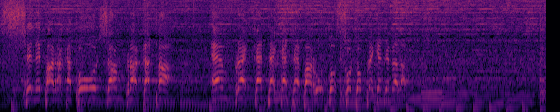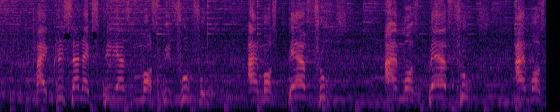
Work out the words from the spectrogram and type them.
Sheleparakato Jambrakata Embrekete Baruto Soto Prekedevela my Christian experience must be fruitful. I must bear fruit. I must bear fruit. I must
